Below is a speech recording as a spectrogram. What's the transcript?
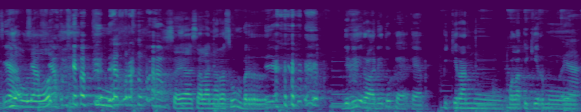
ya, iya Allah. siap siap, siap. Saya kurang paham Saya salah narasumber. Iya. Jadi rohani itu kayak kayak pikiranmu, pola pikirmu. Iya.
